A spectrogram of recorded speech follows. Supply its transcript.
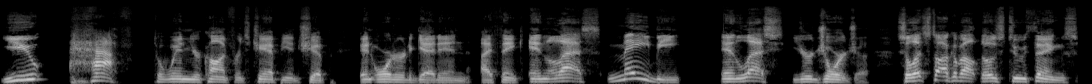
you have to win your conference championship in order to get in, I think, unless maybe unless you're Georgia. So let's talk about those two things.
